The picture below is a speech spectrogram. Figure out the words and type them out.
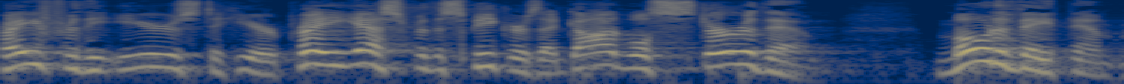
pray for the ears to hear. Pray, yes, for the speakers, that God will stir them, motivate them,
